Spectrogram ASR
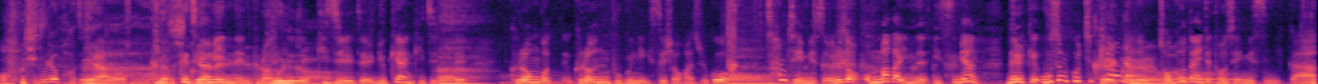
어머니. 물려받으셨네요, 정말. 그, 그. 재미있는 그런 그러니까. 그 기질들, 유쾌한 기질들. 아. 그런 것, 그런 부분이 있으셔가지고 어. 참 재밌어요. 그래서 엄마가 있는, 있으면 늘 이렇게 웃음꽃이 피어나요. 그래요. 저보다 이제 더 재밌으니까.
